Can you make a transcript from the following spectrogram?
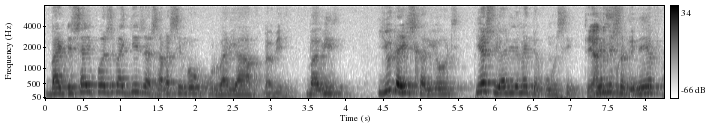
badisciples ba jesus abasinga obukulu bali aba babiri. Yuda isikariyoti yesu yaliremedde ku nsi nemisoni neefa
